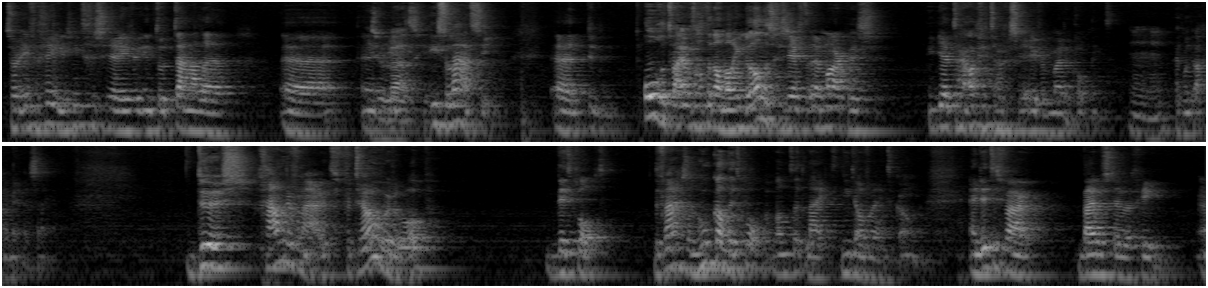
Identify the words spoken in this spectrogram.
zo'n evangelie is niet geschreven in totale eh, Isolatie. isolatie. Eh, de- ongetwijfeld had er dan wel iemand anders gezegd, eh, Marcus, je hebt daar Archimedes geschreven, maar dat klopt niet. Mhm. Het moet Archimedes zijn. Dus gaan we ervan uit, vertrouwen we erop, dit klopt. De vraag is dan, hoe kan dit kloppen? Want het lijkt niet overeen te komen. En dit is waar Bijbelstheologie eh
